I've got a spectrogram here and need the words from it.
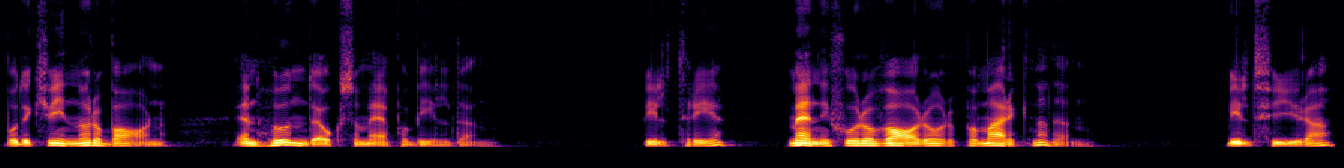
både kvinnor och barn. En hund är också med på bilden. Bild 3. Människor och varor på marknaden. Bild 4.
